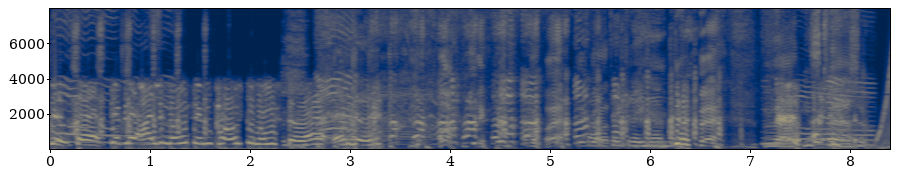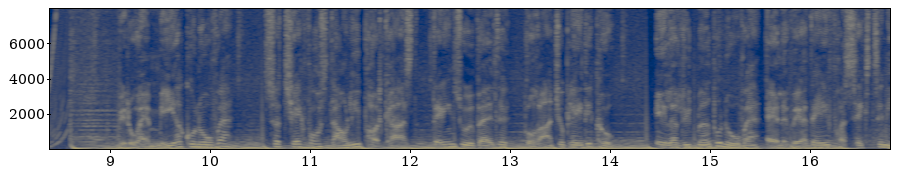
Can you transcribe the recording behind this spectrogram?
Det, så det blev aldrig nogensinde postet nogen steder. Altså, Det griner jeg med. Verdensklasse. Vil du have mere Gunova? Så tjek vores daglige podcast, dagens udvalgte, på radioplay.dk. Eller lyt med på Nova alle hverdage fra 6 til 9.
